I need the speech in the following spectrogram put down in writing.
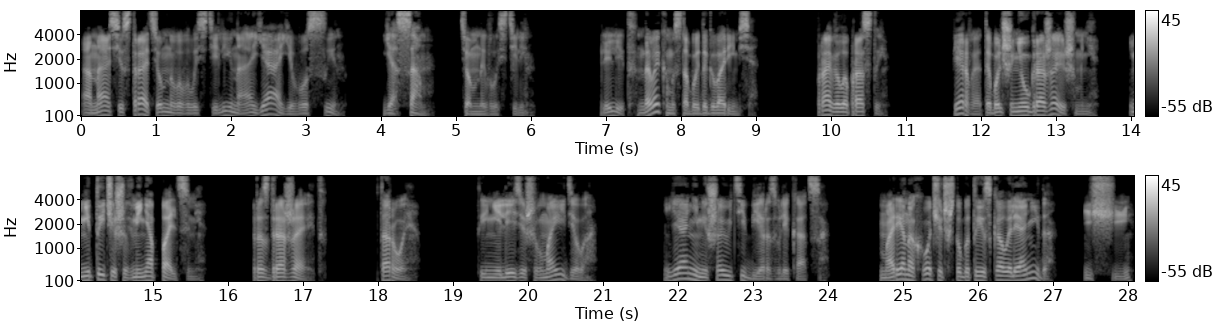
Она сестра темного властелина, а я его сын. Я сам темный властелин. «Лилит, давай-ка мы с тобой договоримся. Правила просты. Первое, ты больше не угрожаешь мне и не тычешь в меня пальцами. Раздражает. Второе, ты не лезешь в мои дела. Я не мешаю тебе развлекаться. Марена хочет, чтобы ты искала Леонида. Ищи.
